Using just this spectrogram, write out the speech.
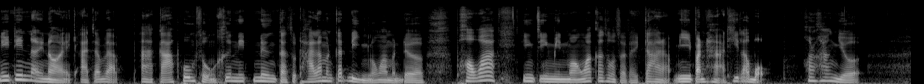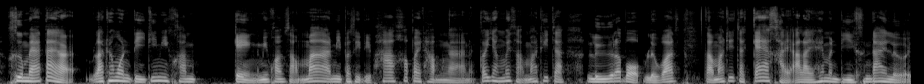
นิดๆหน่อยๆ อาจจะแบบอากาพุ่งสูงขึ้นนิดนึง แต่สุดท้ายแล้วมันก็ดิ่งลงมาเหมือนเดิม เพราะว่าจริงๆ มินมองว่ากระทรวงศึกษาธิการมีปัญหาที่ระบบ ค่อนข้างเยอะ คือแม้แต่รัฐมนตรีที่มีความเก่ง มีความสามารถมีประสิทธิภาพเข้าไปทำงาน ก็ยังไม่สามารถที่จะลื้อระบบ หรือว่าสามารถที่จะแก้ไขอะไรให้มันดีขึ้นได้เลย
